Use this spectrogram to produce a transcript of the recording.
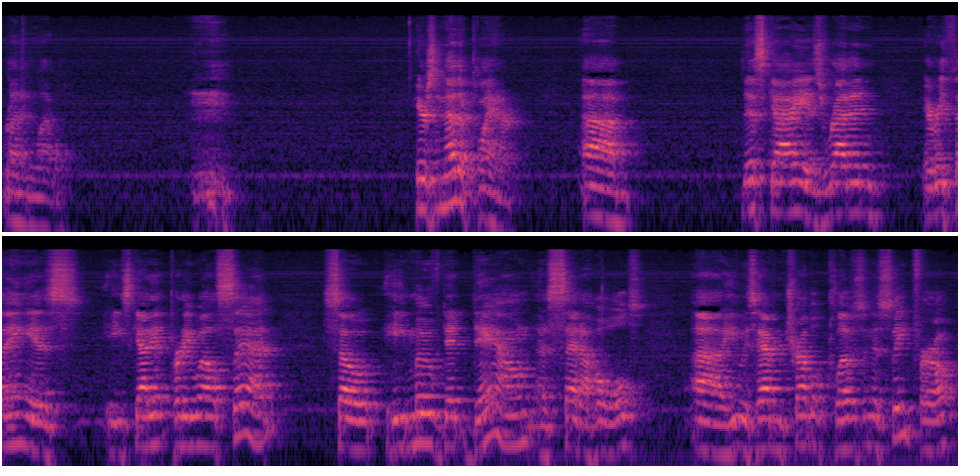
running level. Here's another planter. Um, this guy is running, everything is, he's got it pretty well set. So he moved it down a set of holes uh, he was having trouble closing the seed furrow.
